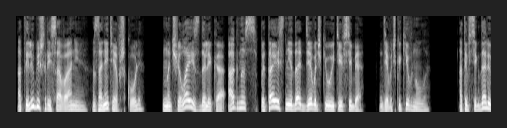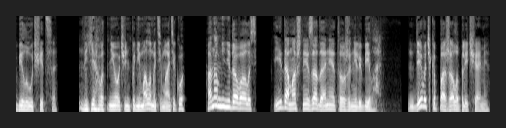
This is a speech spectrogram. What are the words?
а ты любишь рисование, занятия в школе?» Начала издалека Агнес, пытаясь не дать девочке уйти в себя. Девочка кивнула. «А ты всегда любила учиться?» «Я вот не очень понимала математику. Она мне не давалась. И домашние задания тоже не любила». Девочка пожала плечами.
